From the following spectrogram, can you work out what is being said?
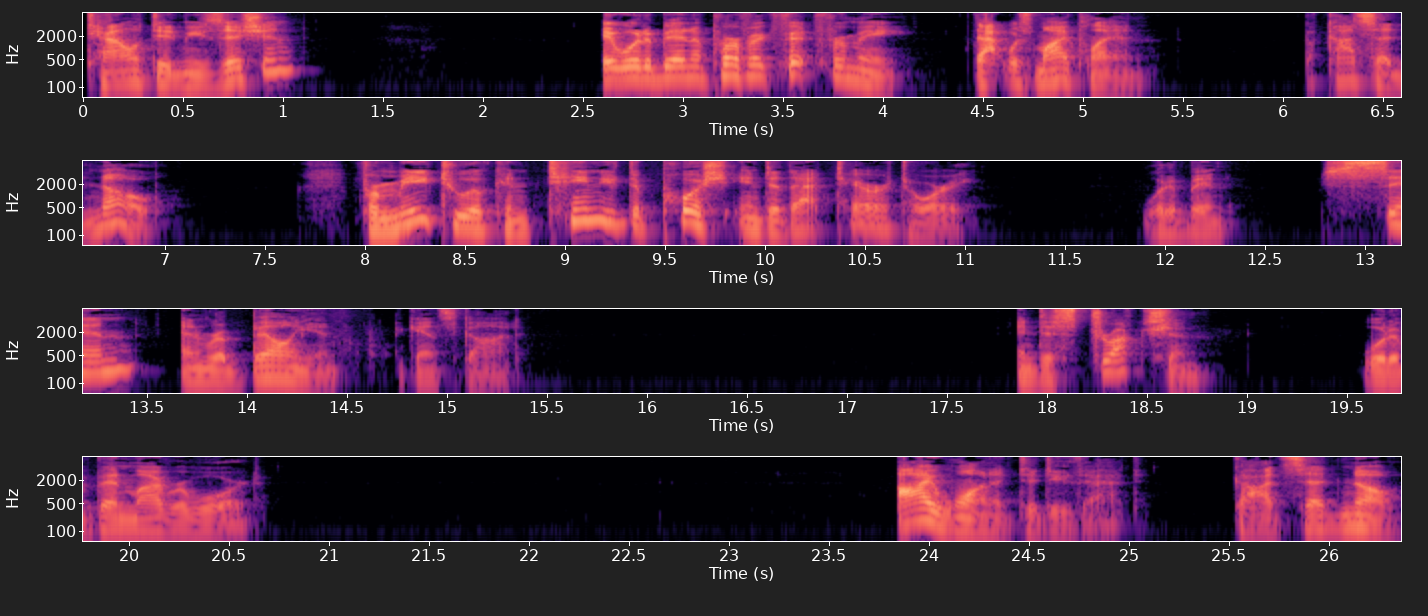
talented musician. It would have been a perfect fit for me. That was my plan. But God said no. For me to have continued to push into that territory would have been sin and rebellion against God. And destruction would have been my reward. I wanted to do that. God said no.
